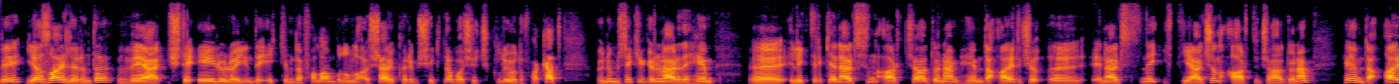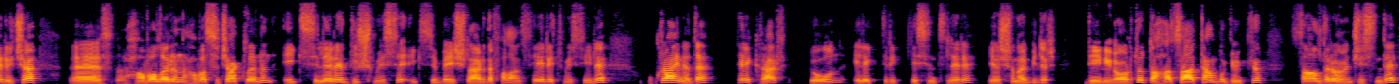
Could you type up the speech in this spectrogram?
Ve yaz aylarında veya işte Eylül ayında, Ekim'de falan bununla aşağı yukarı bir şekilde başa çıkılıyordu. Fakat önümüzdeki günlerde hem e, elektrik enerjisinin artacağı dönem hem de ayrıca e, enerjisine ihtiyacın artacağı dönem hem de ayrıca e, havaların, hava sıcaklığının eksilere düşmesi, eksi beşlerde falan seyretmesiyle Ukrayna'da tekrar yoğun elektrik kesintileri yaşanabilir deniyordu. Daha zaten bugünkü saldırı öncesinde.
